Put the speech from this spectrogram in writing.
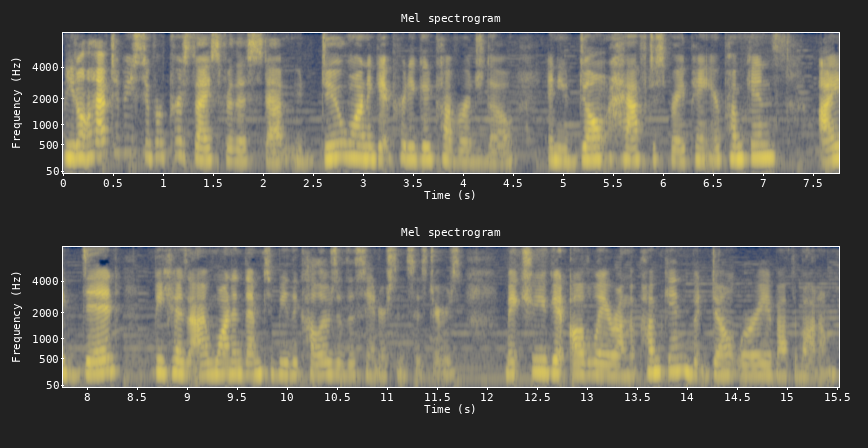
you don't have to be super precise for this step. You do want to get pretty good coverage though, and you don't have to spray paint your pumpkins. I did because I wanted them to be the colors of the Sanderson sisters. Make sure you get all the way around the pumpkin, but don't worry about the bottom.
